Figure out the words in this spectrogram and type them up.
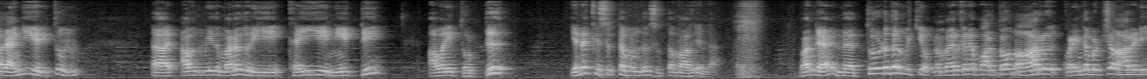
அதை அங்கீகரித்தும் அவன் மீது மனதுருகி கையை நீட்டி அவனை தொட்டு எனக்கு சுத்தம் உண்டு சுத்தமாக என்றார். பாருங்க இந்த தொடுதல் முக்கியம். நம்ம ஏற்கனவே பார்த்தோம் ஆறு குறைந்தபட்சம் ஆறு அடி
